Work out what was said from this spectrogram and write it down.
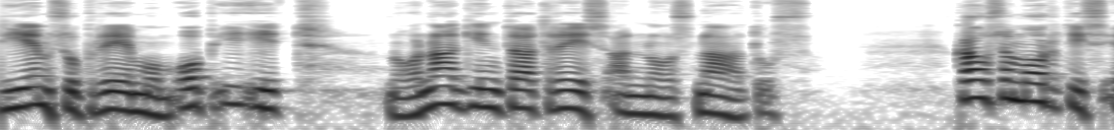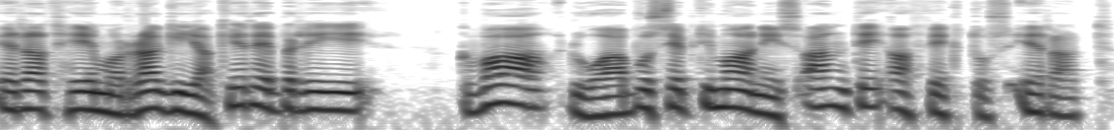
diem supremum opiit, nonaginta tres annos natus. Causa mortis erat hemorragia cerebri, qua duabus septimanis ante affectus erat.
